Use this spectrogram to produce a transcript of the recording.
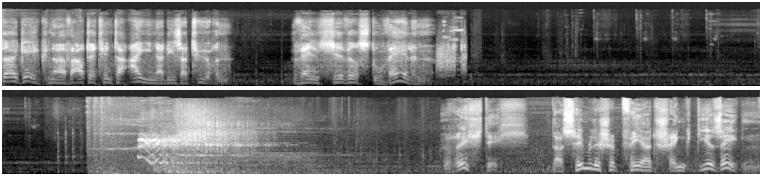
Letzter Gegner wartet hinter einer dieser Türen. Welche wirst du wählen? Richtig. Das himmlische Pferd schenkt dir Segen.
